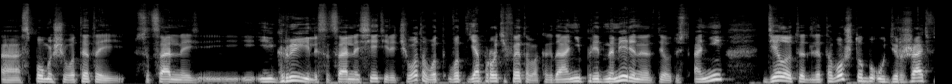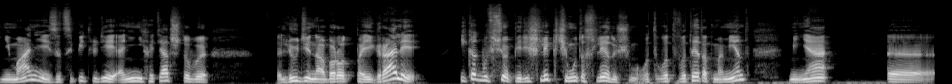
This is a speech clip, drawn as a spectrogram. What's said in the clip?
с помощью вот этой социальной игры или социальной сети или чего-то, вот, вот я против этого, когда они преднамеренно это делают. То есть они делают это для того, чтобы удержать внимание и зацепить людей. Они не хотят, чтобы люди, наоборот, поиграли и как бы все, перешли к чему-то следующему. Вот, вот, вот этот момент меня э,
